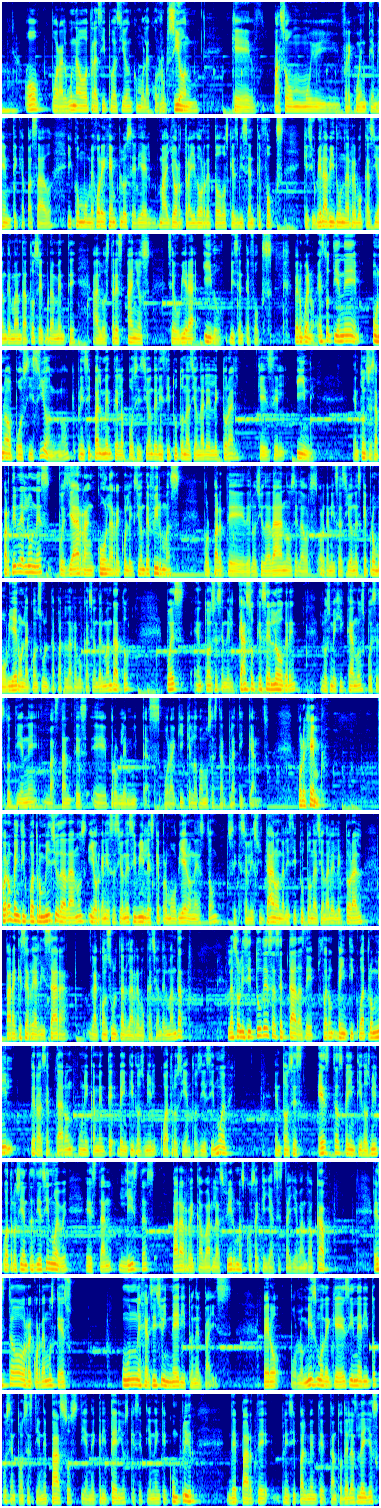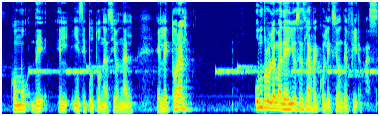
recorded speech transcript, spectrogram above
o por alguna otra situación como la corrupción que pasó muy frecuentemente que ha pasado y como mejor ejemplo sería el mayor traidor de todos que es Vicente Fox que si hubiera habido una revocación de mandato seguramente a los tres años se hubiera ido Vicente Fox pero bueno esto tiene una oposición ¿no? principalmente la oposición del Instituto Nacional Electoral que es el INE entonces a partir del lunes pues ya arrancó la recolección de firmas por parte de los ciudadanos, de las organizaciones que promovieron la consulta para la revocación del mandato, pues entonces en el caso que se logre, los mexicanos, pues esto tiene bastantes eh, problemitas por aquí que los vamos a estar platicando. Por ejemplo, fueron 24 mil ciudadanos y organizaciones civiles que promovieron esto, que solicitaron al Instituto Nacional Electoral para que se realizara la consulta de la revocación del mandato. Las solicitudes aceptadas de, fueron 24 mil, pero aceptaron únicamente 22.419. Entonces, estas 22.419 están listas para recabar las firmas, cosa que ya se está llevando a cabo. Esto recordemos que es un ejercicio inédito en el país, pero por lo mismo de que es inédito, pues entonces tiene pasos, tiene criterios que se tienen que cumplir de parte principalmente tanto de las leyes como del Instituto Nacional Electoral. Un problema de ellos es la recolección de firmas.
